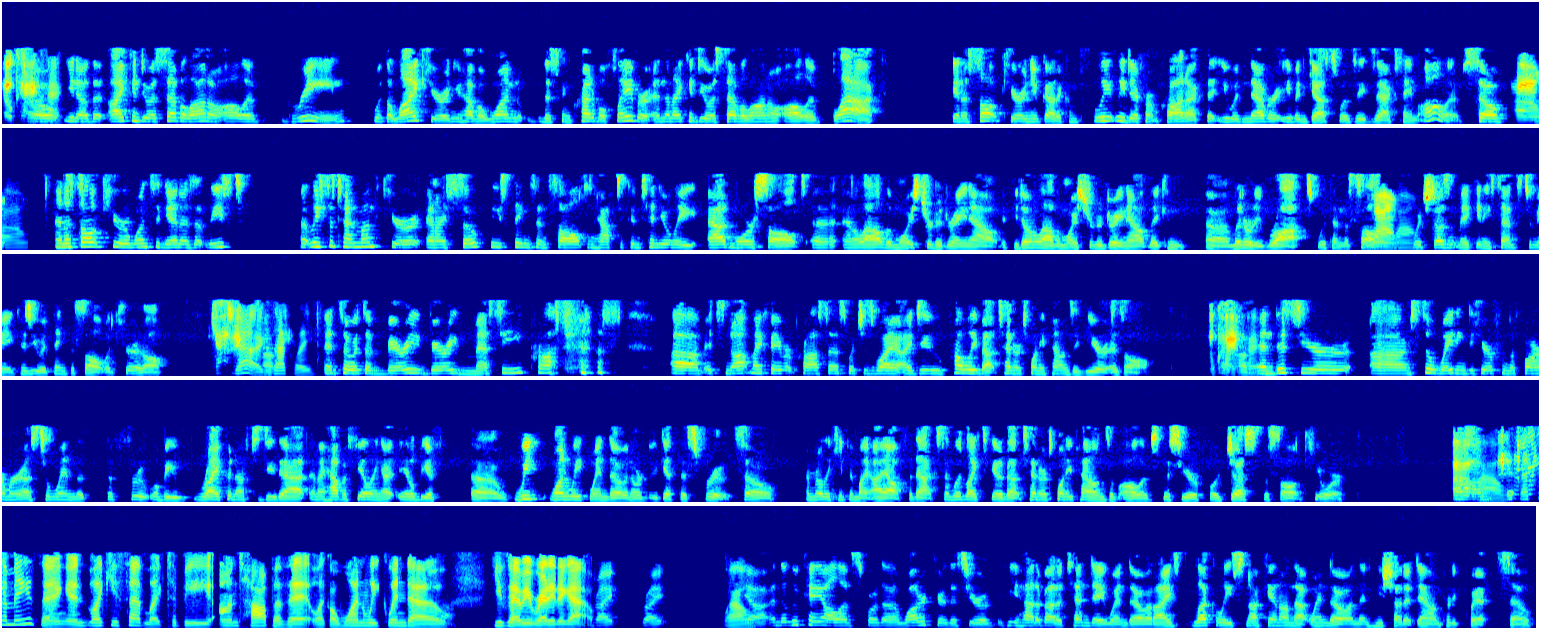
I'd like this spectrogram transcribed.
Okay. So, Okay. you know, that I can do a Sevillano olive green with a lye cure and you have a one, this incredible flavor. And then I can do a Sevillano olive black in a salt cure and you've got a completely different product that you would never even guess was the exact same olive. So. Wow. and a salt cure once again is at least at least a 10 month cure and I soak these things in salt and have to continually add more salt and, and allow the moisture to drain out. If you don't allow the moisture to drain out, they can uh, literally rot within the salt, Wow. which doesn't make any sense to me because you would think the salt would cure it all. Yeah, exactly. And so it's a very, very messy process. um, it's not my favorite process, which is why I do probably about 10 or 20 pounds a year is all. Okay. Um, and this year, uh, I'm still waiting to hear from the farmer as to when the, the fruit will be ripe enough to do that. And I have a feeling I- it'll be a uh, week, one week window in order to get this fruit. So I'm really keeping my eye out for that because I would like to get about 10 or 20 pounds of olives this year for just the salt cure. Wow. Um, Wow, that's amazing. And like you said, like to be on top of it, like a one week window, Yeah. you've got to be ready to go. Right, right. Wow. Yeah, and the Lucques olives for the water cure this year, he had about a 10 day window, and I luckily snuck in on that window, and then he shut it down pretty quick. So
